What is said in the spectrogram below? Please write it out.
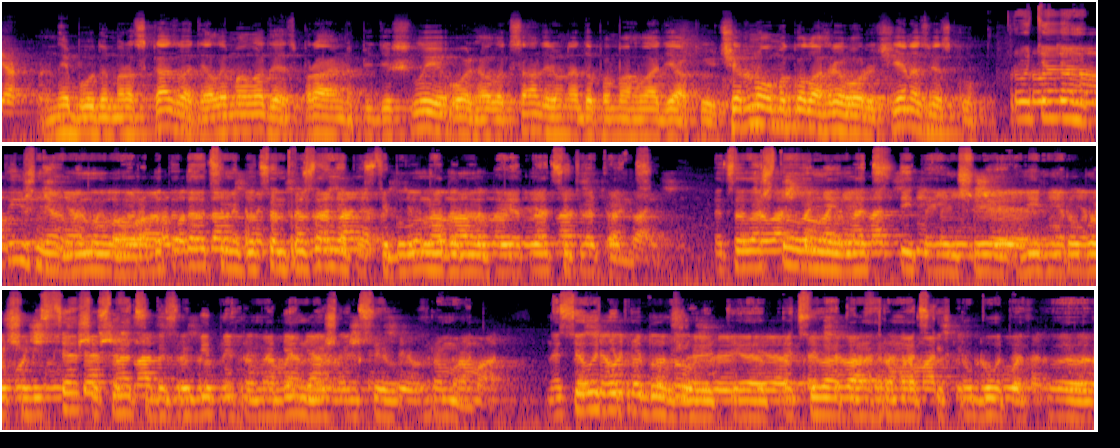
Дякую. Не будемо розказувати, але молодець. Правильно підійшли. Ольга Олександрівна допомогла. Дякую. Чернов Микола Григорович є на зв'язку? Протягом тижня минулого роботодавцями до центру зайнятості було надано 19 вакансій. Працевлаштовані на ці та інші вільні робочі місця 16 безробітних громадян, мешканців громад. На сьогодні продовжують е, працювати на громадських роботах в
